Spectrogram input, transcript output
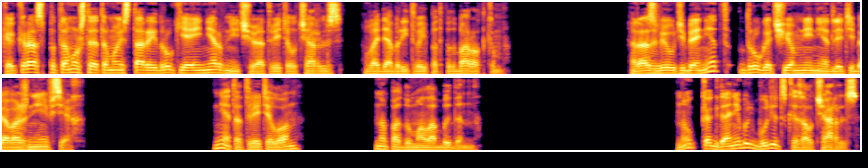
«Как раз потому, что это мой старый друг, я и нервничаю», — ответил Чарльз, водя бритвой под подбородком. «Разве у тебя нет друга, чье мнение для тебя важнее всех?» «Нет», — ответил он, но подумал об Иден. «Ну, когда-нибудь будет», — сказал Чарльз.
